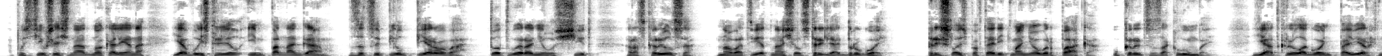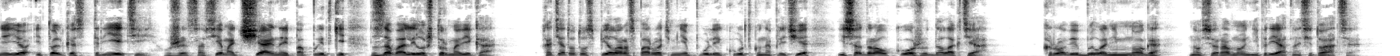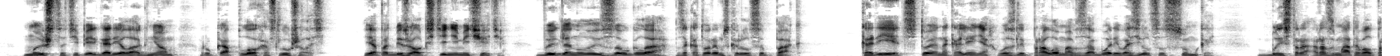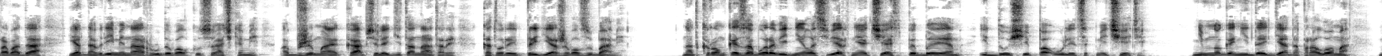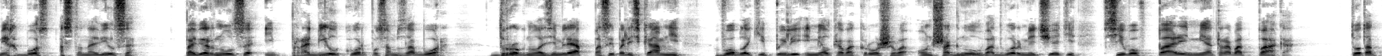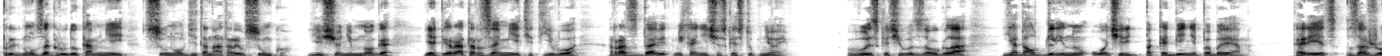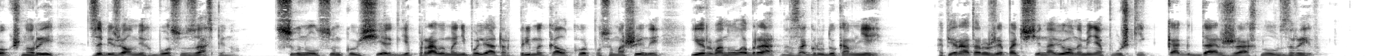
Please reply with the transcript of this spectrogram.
Опустившись на одно колено, я выстрелил им по ногам, зацепил первого, тот выронил щит, раскрылся, но в ответ начал стрелять другой. Пришлось повторить маневр Пака, укрыться за клумбой. Я открыл огонь поверх нее и только с третьей, уже совсем отчаянной попытки завалил штурмовика. Хотя тот успел распороть мне пулей куртку на плече и содрал кожу до локтя. Крови было немного, но все равно неприятная ситуация. Мышца теперь горела огнем, рука плохо слушалась. Я подбежал к стене мечети. Выглянул из-за угла, за которым скрылся Пак. Кореец, стоя на коленях возле пролома в заборе, возился с сумкой. Быстро разматывал провода и одновременно орудовал кусачками, обжимая капсюля детонаторы, которые придерживал зубами. Над кромкой забора виднелась верхняя часть ПБМ, идущей по улице к мечети. Немного не дойдя до пролома, мехбосс остановился, повернулся и пробил корпусом забор. Дрогнула земля, посыпались камни. В облаке пыли и мелкого крошева он шагнул во двор мечети всего в паре метров от пака. Тот отпрыгнул за груду камней, сунул детонаторы в сумку. Еще немного, и оператор заметит его, раздавит механической ступней. Выскочив из-за угла, я дал длинную очередь по кабине ПБМ. Кореец зажег шнуры, забежал мехбоссу за спину. Сунул сумку в щель, где правый манипулятор примыкал к корпусу машины и рванул обратно за груду камней. Оператор уже почти навел на меня пушки, когда жахнул взрыв.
